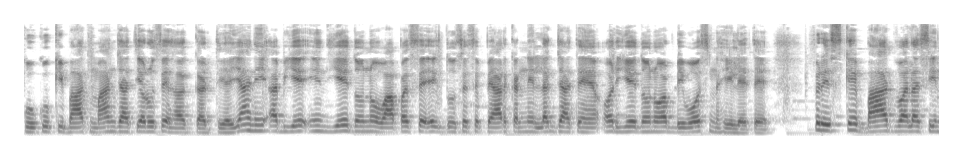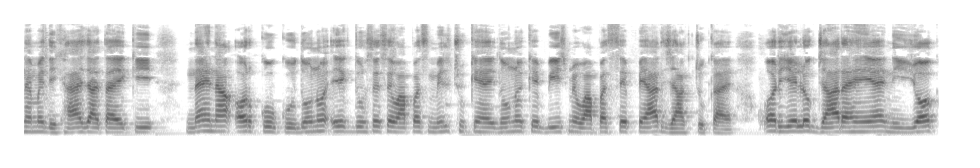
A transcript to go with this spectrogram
कुकू की बात मान जाती है और उसे हक करती है। यानी अब ये, इन, ये दोनों वापस से एक दूसरे से प्यार करने लग जाते हैं और ये दोनों अब डिवोर्स नहीं लेते। फिर इसके बाद वाला सीन हमें दिखाया जाता है कि नैना और कुकू दोनों एक दूसरे से वापस मिल चुके हैं। दोनों के बीच में वापस से प्यार जाग चुका है और ये लोग जा रहे हैं न्यूयॉर्क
